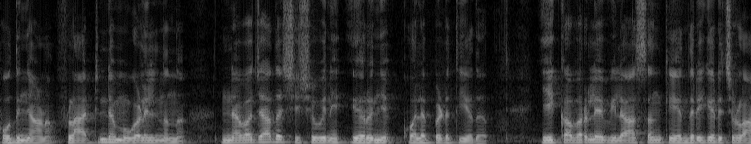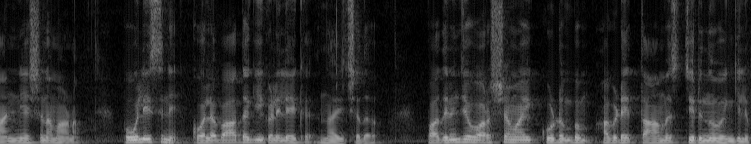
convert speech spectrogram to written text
പൊതിഞ്ഞാണ് ഫ്ലാറ്റിന്റെ മുകളിൽ നിന്ന് നവജാത ശിശുവിനെ എറിഞ്ഞ് കൊലപ്പെടുത്തിയത്. ഈ കവറിലെ വിലാസം കേന്ദ്രീകരിച്ചുള്ള അന്വേഷണമാണ് പോലീസിനെ കൊലപാതകികളിലേക്ക് നയിച്ചത്. പതിനഞ്ച് വർഷമായി കുടുംബം അവിടെ താമസിച്ചിരുന്നുവെങ്കിലും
